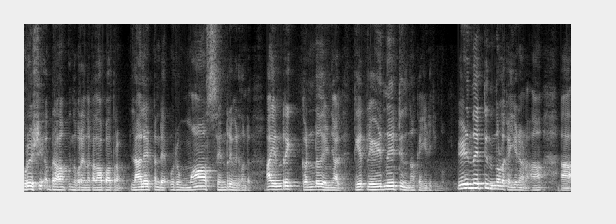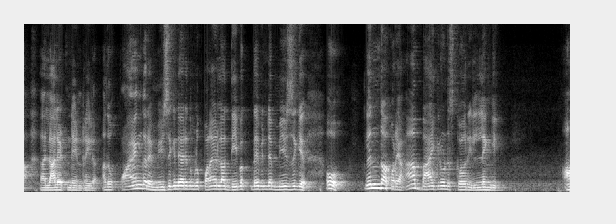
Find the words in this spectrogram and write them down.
ഖുറേഷി അബ്രഹാം എന്ന് പറയുന്ന കഥാപാത്രം ലാലേട്ടന്റെ ഒരു മാസ് എൻട്രി വരുന്നുണ്ട്. ആ എൻട്രി കണ്ടു കഴിഞ്ഞാൽ തിയേറ്ററിൽ എഴുന്നേറ്റ് നിന്ന് കൈയടിക്കുന്നു എഴുന്നേറ്റ് നിന്നുള്ള കയ്യടാണ് ആ ലാലേട്ടന്റെ എൻട്രിയിൽ. അത് ഭയങ്കര മ്യൂസിക്കിന്റെ കാര്യം നമ്മൾ പറയാനില്ല ദീപക് ദേവിന്റെ മ്യൂസിക്. ഓ എന്താ പറയുക ആ ബാക്ക്ഗ്രൗണ്ട് സ്കോർ ഇല്ലെങ്കിൽ ആ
